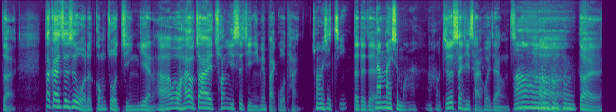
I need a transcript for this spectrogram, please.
对。大概这是我的工作经验啊，我还有在创意市集里面摆过摊。创意市集，对对对，那卖什么啊？蛮好奇，就是升旗彩绘这样子。哦、嗯，对，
